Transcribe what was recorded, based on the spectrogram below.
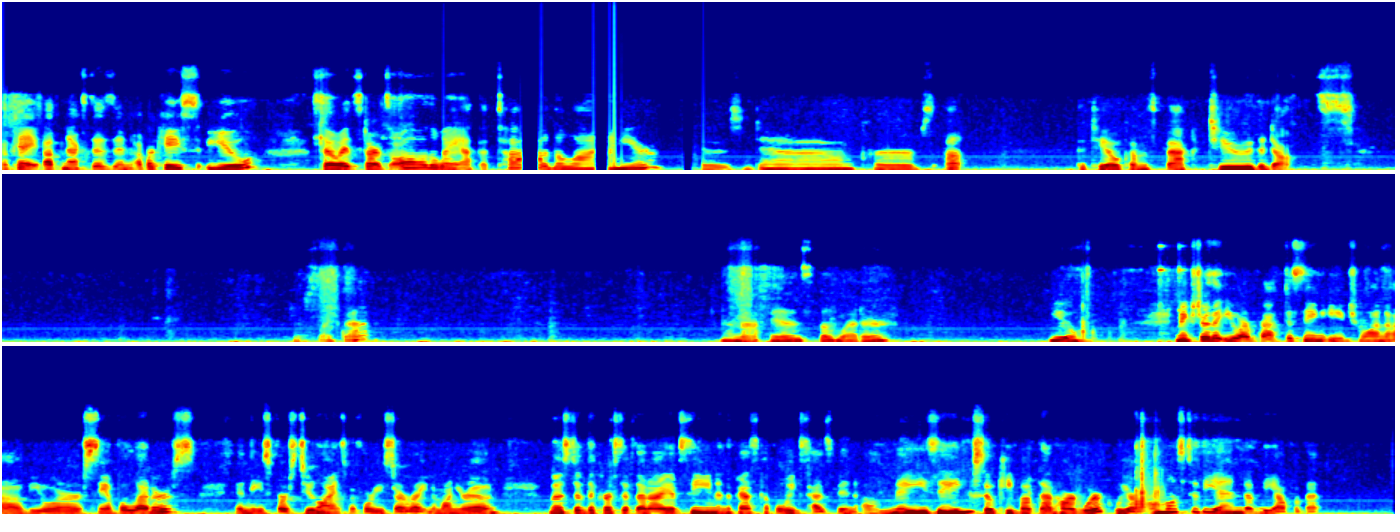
Okay, up next is an uppercase U. So it starts all the way at the top of the line here, goes down, curves up, the tail comes back to the dots. Just like that. And that is the letter U. Make sure that you are practicing each one of your sample letters in these first two lines before you start writing them on your own. Most of the cursive that I have seen in the past couple weeks has been amazing, so keep up that hard work. We are almost to the end of the alphabet.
